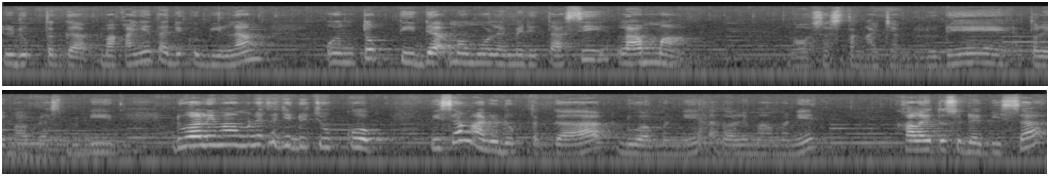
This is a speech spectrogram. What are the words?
duduk tegak. Makanya tadi ku bilang untuk tidak memulai meditasi lama. Nggak usah setengah jam dulu deh atau 15 menit. 25 menit aja udah cukup. Bisa nggak duduk tegak 2 menit atau 5 menit? Kalau itu sudah bisa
